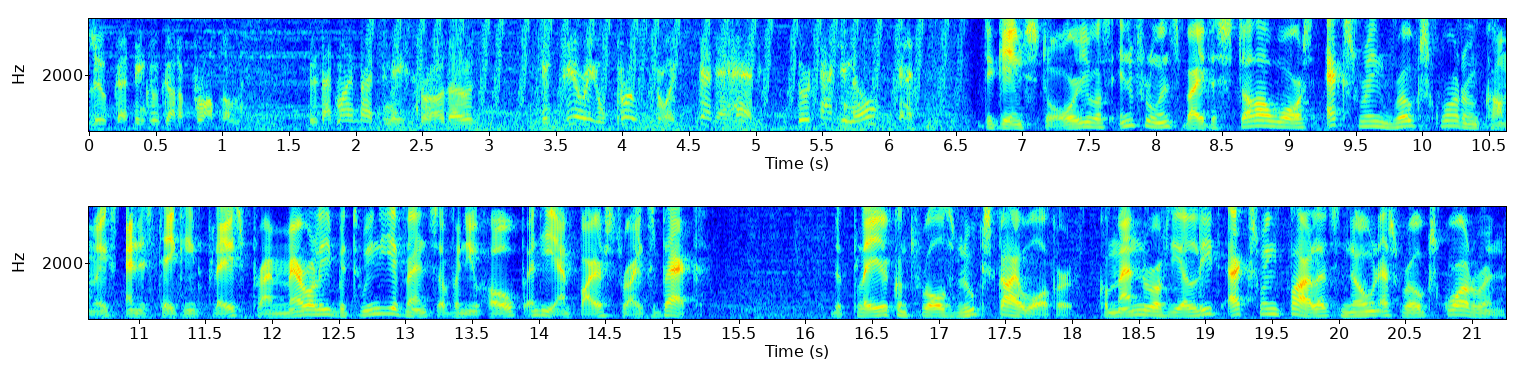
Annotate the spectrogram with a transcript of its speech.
Luke, I think we've got a problem. Is that my imagination or are those Imperial droids dead ahead? They're attacking those? The game's story was influenced by the Star Wars X-Wing Rogue Squadron comics and is taking place primarily between the events of A New Hope and The Empire Strikes Back. The player controls Luke Skywalker, commander of the elite X-Wing pilots known as Rogue Squadron.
